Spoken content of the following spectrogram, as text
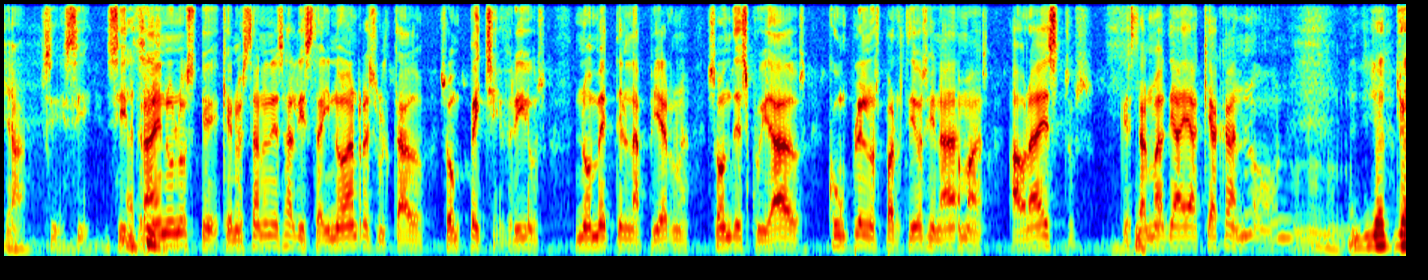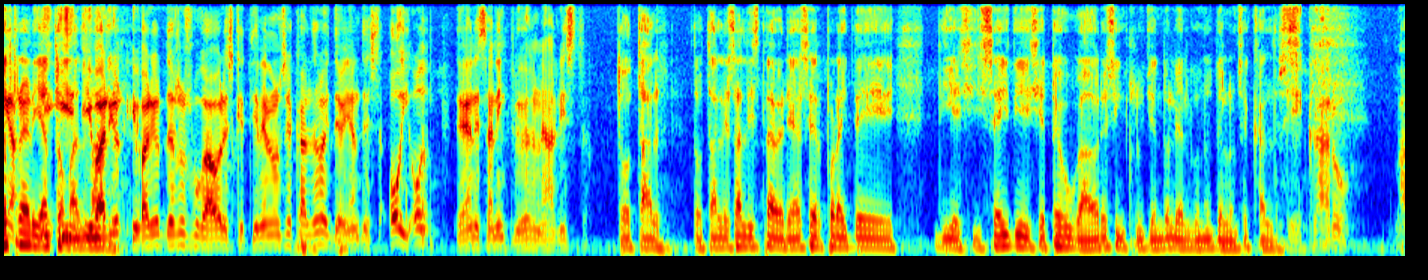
Ya, sí, sí. Si traen unos que, que, no están en esa lista y no dan resultado, son pechifríos, no meten la pierna, son descuidados, cumplen los partidos y nada más. Ahora estos, que están más de allá que acá, no, no, no. no. Yo, yo traería a Tomás y, varios, y varios de esos jugadores que tienen el 11 Caldas hoy deberían de estar, hoy, hoy, deberían estar incluidos en esa lista. Total, total, esa lista debería ser por ahí de 16, 17 jugadores, incluyéndole algunos del 11 Caldas. Sí, claro.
